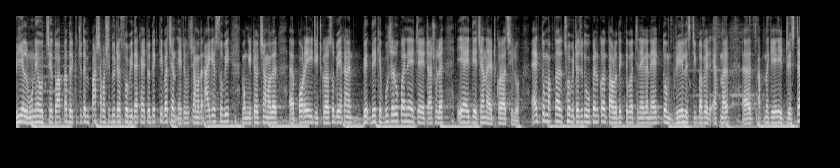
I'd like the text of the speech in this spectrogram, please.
রিয়েল মনে হচ্ছে। তো আপনাদেরকে যদি আমি পাশাপাশি দুইটা ছবি দেখাই, তো দেখতেই পাচ্ছেন, এটা হচ্ছে আমাদের আগের ছবি এবং এটা হচ্ছে আমাদের পরে এডিট করা ছবি। এখানে দেখে বোঝার উপায় নেই যে এটা আসলে এআই দিয়ে জেনারেট করা ছিল। একদম আপনার ছবিটা যদি ওপেন করেন, তাহলে দেখতে পাচ্ছেন এখানে একদম রিয়েলিস্টিকভাবে আপনার আপনাকে এই ড্রেসটা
